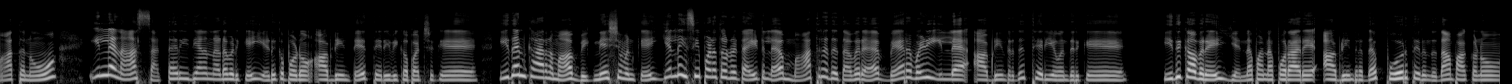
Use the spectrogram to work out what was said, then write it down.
மாத்தணும். இல்லனா சட்ட ரீதியான நடவடிக்கை எடுக்கப்படும் அப்படின்ட்டு தெரிவிக்கப்பட்டிருக்கு. இதன் காரணமாக விக்னேஷ் சிவனுக்கு எல்ஐசி படத்தோட டைட்டிலை மாத்துறதை தவிர வேற வழி இல்ல அப்படின்றது தெரிய வந்திருக்கு. இதுக்கு அவரு என்ன பண்ண போறாரு அப்படின்றத பொறுத்திருந்து தான் பார்க்கணும்.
